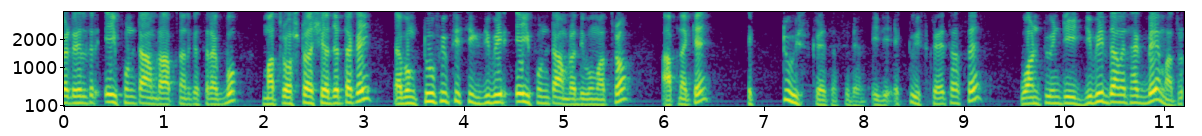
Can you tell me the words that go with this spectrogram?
battery হেলথের এই ফোনটা আমরা আপনার কাছে রাখব মাত্র অষ্টআশি হাজার টাকায় এবং টু ফিফটি সিক্স জিবির এই ফোনটা আমরা দিব মাত্র আপনাকে একটু স্ক্র্যাচ আছে দেন, এই যে একটু স্ক্র্যাচ আছে। ওয়ান টোয়েন্টি জিবির দামে থাকবে মাত্র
